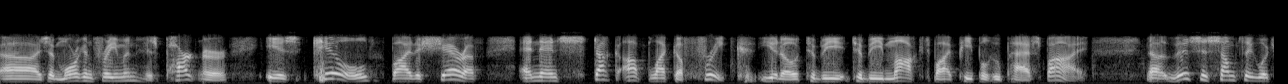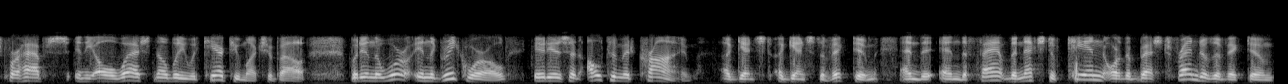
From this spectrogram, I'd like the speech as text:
uh, is it Morgan Freeman? His partner is killed by the sheriff and then stuck up like a freak, you know, to be to be mocked by people who pass by. Now, this is something which perhaps in the Old West nobody would care too much about, but in the world, in the Greek world, it is an ultimate crime against against the victim, and the and the fam- the next of kin or the best friend of the victim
